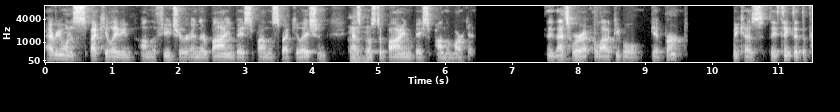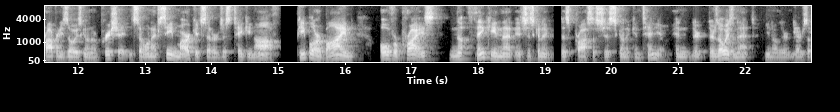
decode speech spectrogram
everyone is speculating on the future and they're buying based upon the speculation mm-hmm. as opposed to buying based upon the market. And that's where a lot of people get burnt. Because they think that the property is always going to appreciate. And so when I've seen markets that are just taking off, people are buying overpriced, not thinking that it's just going to this process is just going to continue. And there, there's always an end. You know, there, there's a,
